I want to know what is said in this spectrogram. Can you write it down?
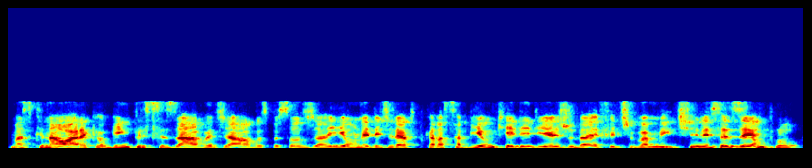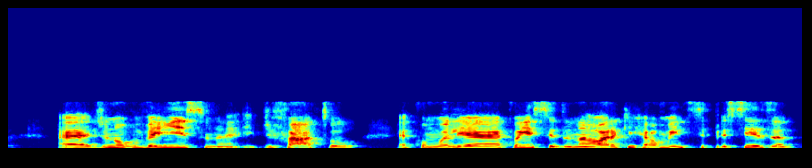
Mas que na hora que alguém precisava de algo, as pessoas já iam nele direto porque elas sabiam que ele iria ajudar efetivamente. E nesse exemplo, é, de novo, vem isso, né? De fato, é como ele é conhecido. Na hora que realmente se precisa,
